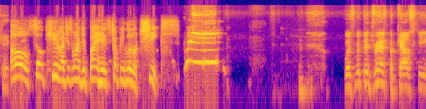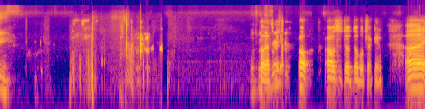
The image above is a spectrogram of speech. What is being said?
Kick. Oh, so cute! I just wanted to bite his chubby little cheeks. What's with the dress, Pukowski? What's with Oh, the that's dress? Oh, I was just double checking. Uh,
